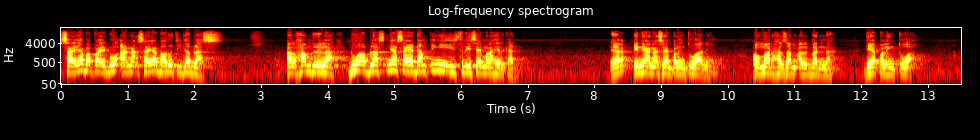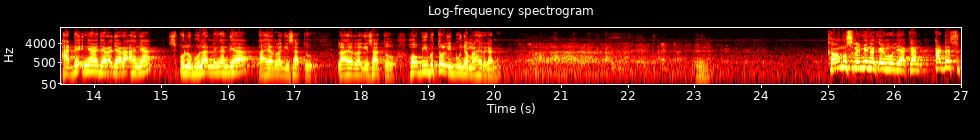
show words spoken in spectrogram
saya bapak ibu anak saya baru 13. Alhamdulillah 12-nya saya dampingi istri saya melahirkan. Ya, ini anak saya yang paling tua nih. Omar Hazam Al-Banna. Dia paling tua. Adiknya jarak-jarak hanya 10 bulan dengan dia lahir lagi satu, lahir lagi satu. Hobi betul ibunya melahirkan. Ya. Kaum muslimin akan muliakan ada 10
